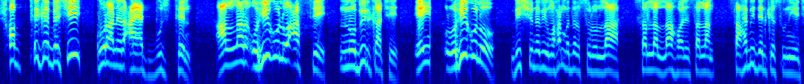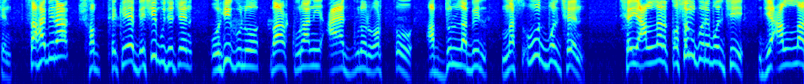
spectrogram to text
সব থেকে বেশি কোরআনের আয়াত বুঝতেন। আল্লাহর ওহিগুলো আসছে নবীর কাছে। এই ওহিগুলো বিশ্বনবী মোহাম্মদ রসুল্লাহ সাল্লাহ আলি সাল্লাম সাহাবিদেরকে শুনিয়েছেন। সাহাবিরা সব থেকে বেশি বুঝেছেন ওহিগুলো বা কোরআনী আয়াতগুলোর অর্থ আবদুল্লাহ বিন মাসউদ বলছেন। সেই আল্লাহর কসম করে বলছি যে আল্লাহ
